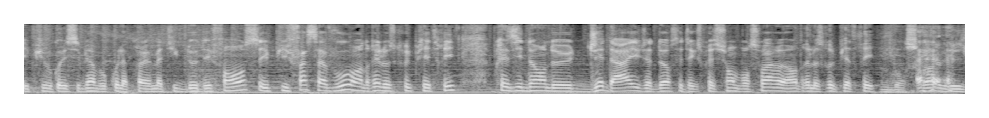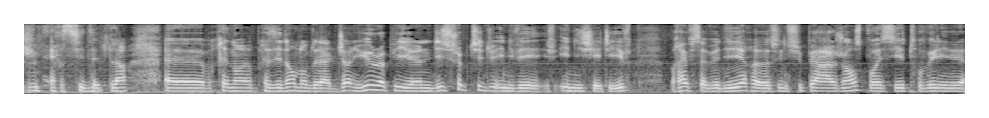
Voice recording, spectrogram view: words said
et puis vous connaissez bien beaucoup la problématique de défense. Et puis face à vous, André Loscruc-Pietri, président de JEDI, j'adore cette expression. Bonsoir André Loscruc-Pietri. Bonsoir. Merci d'être là. Euh, président donc de la John European Disruptive Initiative. Bref, ça veut dire euh, c'est une super agence pour essayer de trouver les,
